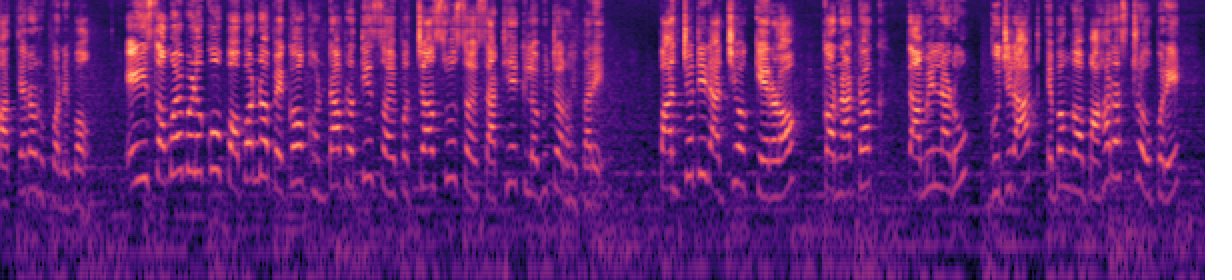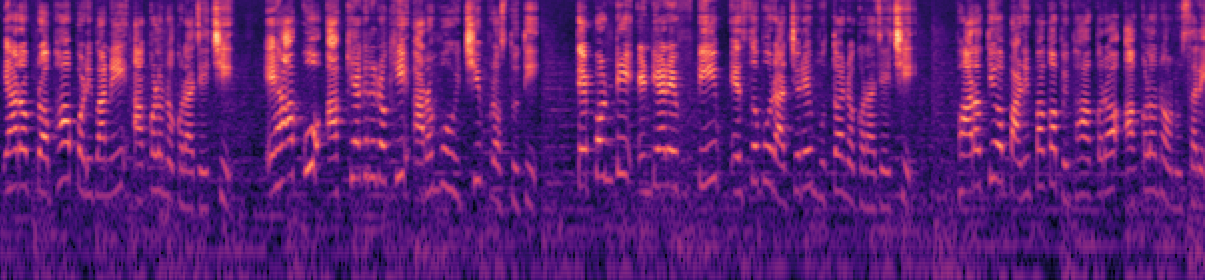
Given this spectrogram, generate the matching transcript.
ବାତ୍ୟାର ରୂପ ନେବ। ଏହି ସମୟ ବେଳକୁ ପବନ ବେଗ ଘଣ୍ଟା ପ୍ରତି ଶହେ ପଚାଶରୁ ଶହେ ଷାଠିଏ କିଲୋମିଟର ରହିପାରେ। ପାଞ୍ଚଟି ରାଜ୍ୟ କେରଳ କର୍ଣ୍ଣାଟକ ତାମିଲନାଡୁ ଗୁଜରାଟ ଏବଂ ମହାରାଷ୍ଟ୍ର ଉପରେ ଏହାର ପ୍ରଭାବ ପଡ଼ିବା ନେଇ ଆକଳନ କରାଯାଇଛି। ଏହାକୁ ଆଖି ଆଗରେ ରଖି ଆରମ୍ଭ ହୋଇଛି ପ୍ରସ୍ତୁତି। ତେପନଟି ଏନ୍ଡିଆର୍ଏଫ୍ ଟିମ୍ ଏସବୁ ରାଜ୍ୟରେ ମୁତୟନ କରାଯାଇଛି। ଭାରତୀୟ ପାଣିପାଗ ବିଭାଗର ଆକଳନ ଅନୁସାରେ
